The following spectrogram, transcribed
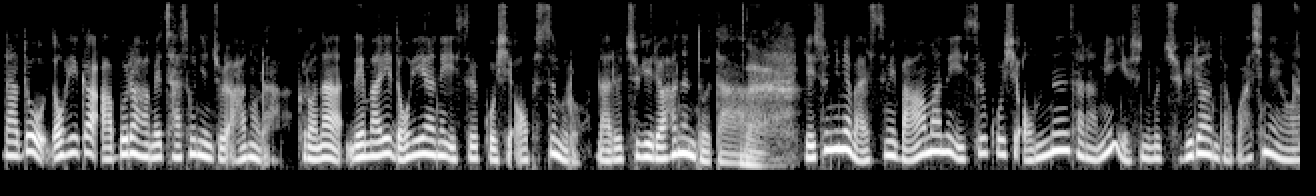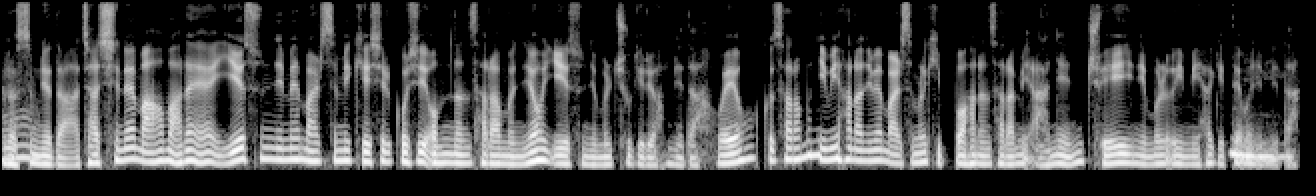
나도 너희가 아브라함의 자손인 줄 아노라. 그러나 내 말이 너희 안에 있을 곳이 없으므로 나를 죽이려 하는도다. 네. 예수님의 말씀이 마음 안에 있을 곳이 없는 사람이 예수님을 죽이려 한다고 하시네요. 그렇습니다. 자신의 마음 안에 예수님의 말씀이 계실 곳이 없는 사람은요, 예수님을 죽이려 합니다. 왜요? 그 사람은 이미 하나님의 말씀을 기뻐하는 사람이 아닌 죄인임을 의미하기 때문입니다.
